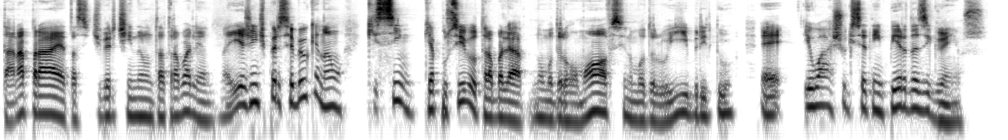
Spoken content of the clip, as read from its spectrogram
Tá na praia, tá se divertindo, não tá trabalhando. Aí a gente percebeu que não, que sim, que é possível trabalhar no modelo home office, no modelo híbrido. É, eu acho que você tem perdas e ganhos,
